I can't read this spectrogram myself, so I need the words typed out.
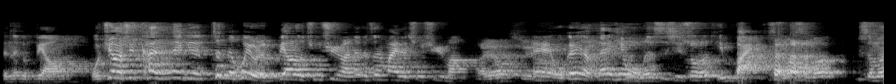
的那个标，我就要去看那个真的会有人标了出去吗？那个真的卖得出去吗？哎呦，哎，我跟你讲，那一天我们的事情所有都停摆，什么什么什么，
